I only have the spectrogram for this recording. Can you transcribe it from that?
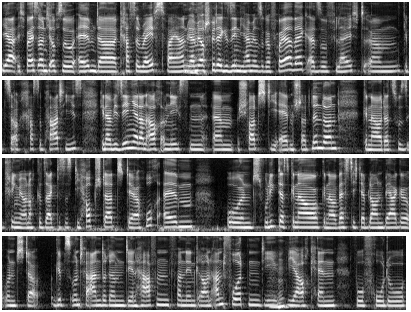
Ja, ich weiß auch nicht, ob so Elben da krasse Raves feiern. Wir haben ja auch später gesehen, die haben ja sogar Feuerwerk, also vielleicht ähm, gibt es da auch krasse Partys. Genau, wir sehen ja dann auch im nächsten ähm, Shot die Elbenstadt Lindon. Genau, dazu kriegen wir auch noch gesagt, das ist die Hauptstadt der Hochalben. Und wo liegt das genau? Genau, westlich der Blauen Berge. Und da gibt es unter anderem den Hafen von den Grauen Antworten, die wir ja auch kennen, wo Frodo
